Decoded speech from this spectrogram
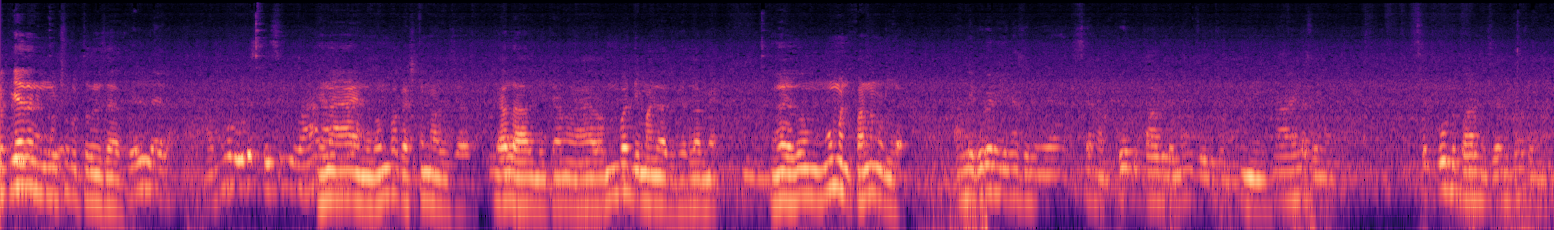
எப்படியாவது எனக்கு முடிச்சு கொடுத்துருங்க சார். ஏன்னா எனக்கு ரொம்ப கஷ்டமாக இருக்குது சார். வேலை ஆரம்பிக்காம ரொம்ப டிமாண்டாக இருக்குது எல்லாமே. என்னால் எதுவும் மூவ்மெண்ட் பண்ண முடியல. அன்னைக்கு கூட நீங்கள் என்ன சொன்னீங்க? சார் நான் போட்டு பார்க்கலமான்னு சொல்லி சொன்னேன். ம். நான் என்ன சொன்னேன்? சார் போட்டு பாருங்க சார் சொன்னேன்?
